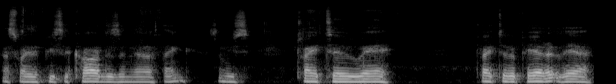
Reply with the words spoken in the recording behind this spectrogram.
That's why the piece of card is in there, I think. Somebody's tried to uh, tried to repair it there.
